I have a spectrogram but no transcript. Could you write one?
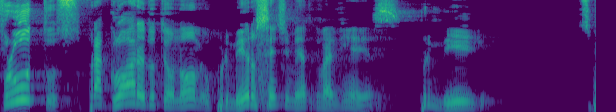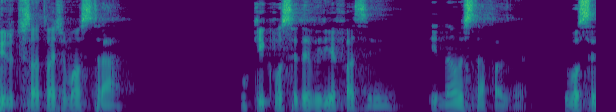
frutos para a glória do teu nome, o primeiro sentimento que vai vir é esse. Primeiro, o Espírito Santo vai te mostrar o que, que você deveria fazer e não está fazendo. Você,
